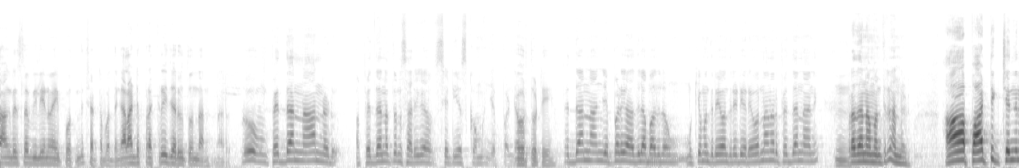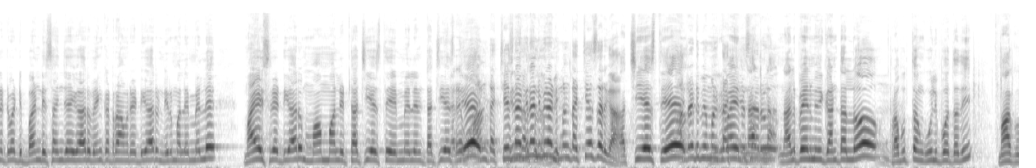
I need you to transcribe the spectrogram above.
కాంగ్రెస్లో విలీనం అయిపోతుంది చట్టబద్ధంగా. అలాంటి ప్రక్రియ జరుగుతుంది అంటున్నారు. ఇప్పుడు పెద్దన్న అన్నాడు. ఆ పెద్దన్నతో సరిగా సెట్ చేసుకోమని చెప్పండి. ఎవరితోటి? పెద్దన్న అని చెప్పాడు ఆదిలాబాద్లో ముఖ్యమంత్రి రేవంత్ రెడ్డి గారు. అన్నారు పెద్దన్న అని ప్రధానమంత్రి అన్నాడు. ఆ పార్టీకి చెందినటువంటి బండి సంజయ్ గారు వెంకటరామరెడ్డి గారు నిర్మల్ ఎమ్మెల్యే మహేష్ రెడ్డి గారు మమ్మల్ని టచ్ చేస్తే ఎమ్మెల్యేని టచ్ చేస్తే టచ్ చేస్తే నలభై ఎనిమిది గంటల్లో ప్రభుత్వం కూలిపోతుంది. మాకు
